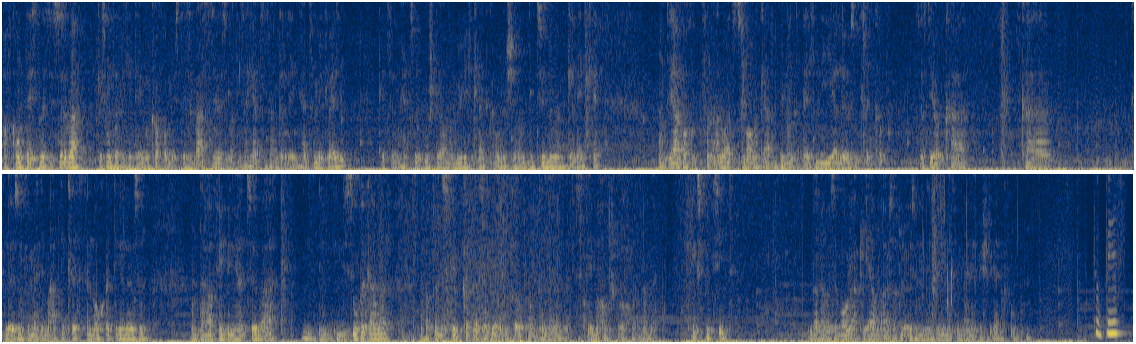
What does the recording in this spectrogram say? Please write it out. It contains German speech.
Aufgrund dessen, dass ich selber gesundheitliche Themen gehabt habe, ist das im wahrsten Sinne des Wortes eine Herzensangelegenheit für mich gewesen. Es geht um Herzrhythmusstörungen, Müdigkeit, chronische und Entzündungen, Gelenke. Und ich einfach von einem Arzt zum anderen gelaufen bin und eigentlich nie eine Lösung gekriegt habe. Das heißt, ich habe keine, keine, keine Lösung für meine Thematik gekriegt, keine nachhaltige Lösung. Und daraufhin bin ich halt selber in, in, die Suche gegangen und habe dann das Glück gehabt, dass ich jemanden getroffen dann das Thema angesprochen habe, explizit. Und dann habe ich sowohl Erklärung als auch Lösungen in dem Thema für meine Beschwerden gefunden. Du bist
